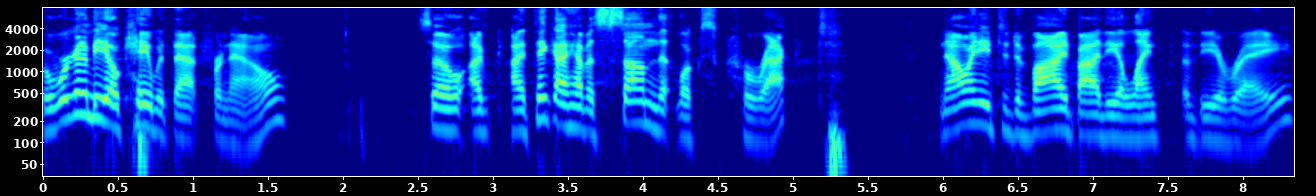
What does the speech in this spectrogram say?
But we're gonna be okay with that for now. So I've, I think I have a sum that looks correct. Now I need to divide by the length of the array.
